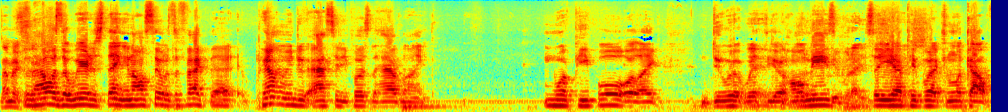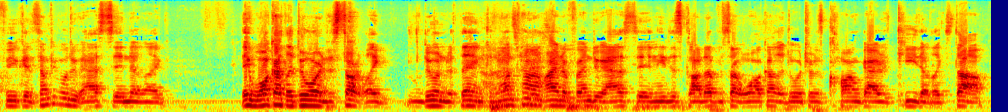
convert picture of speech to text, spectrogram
that makes So sense. that was the weirdest thing, and also was the fact that apparently when you do acid, you're supposed to have like more people or like do it with Yeah, your people- homies. people so you have people that can look out for you. Because some people do acid and they're like, they walk out the door and just start like doing their thing. Because Nah, one time crazy. I had a friend do acid and he just got up and started walking out the door to his car and grabbed his keys. I was like, stop.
